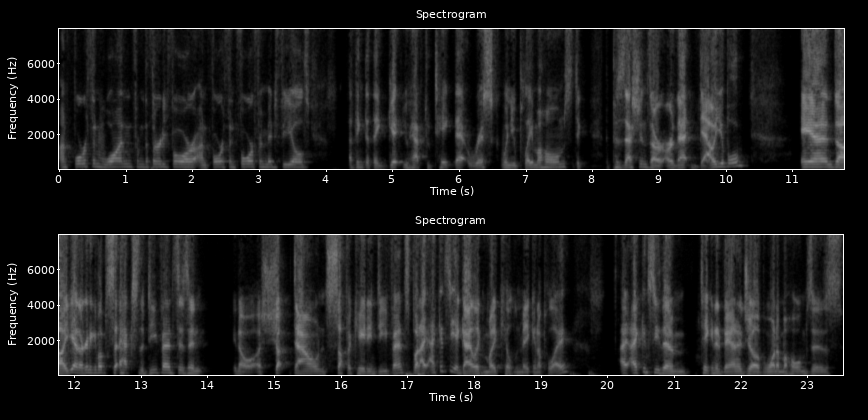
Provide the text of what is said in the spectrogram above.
on fourth and one from the 34, on fourth and four from midfield. I think that they get you have to take that risk when you play Mahomes. To, the possessions are are that valuable, and uh, yeah, they're going to give up sacks. The defense isn't you know a shutdown, suffocating defense, but I, I can see a guy like Mike Hilton making a play. I, I can see them taking advantage of one of Mahomes's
